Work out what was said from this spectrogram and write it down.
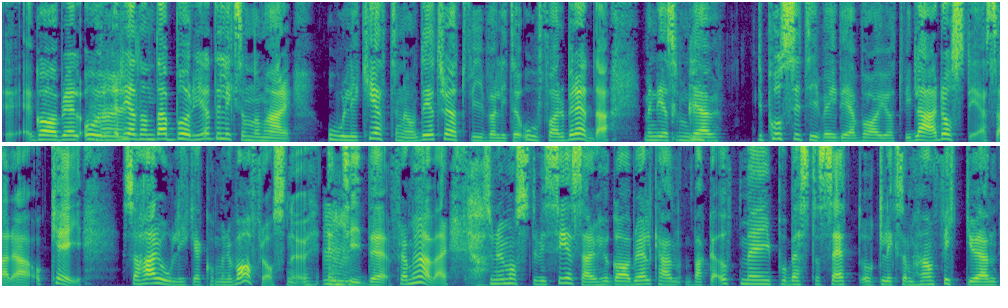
eh, Gabriel. Och Nej. redan där började liksom de här olikheterna. Och det tror jag att vi var lite oförberedda. Men det som blev det positiva i det var ju att vi lärde oss det, så här okej, så här olika kommer det vara för oss nu en tid eh, framöver. Så nu måste vi se så här hur Gabriel kan backa upp mig på bästa sätt. Och liksom han fick ju en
